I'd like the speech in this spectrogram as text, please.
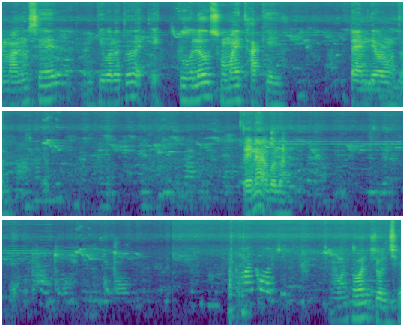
মানুষের কি বলতো একটু হলেও সময় থাকে টাইম দেওয়ার মতন। তাই না? বলো। আমার খবর চলছে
